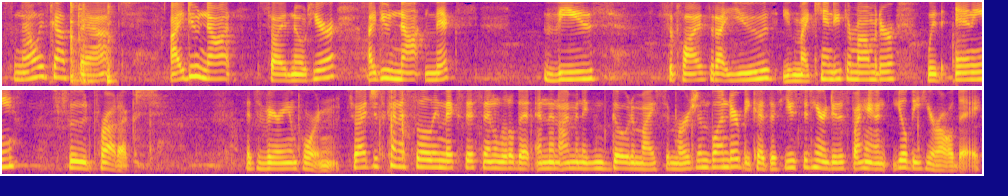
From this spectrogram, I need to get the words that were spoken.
So now we've got that. I do not, side note here, I do not mix these supplies that I use, even my candy thermometer, with any food products. It's very important. So I just kind of slowly mix this in a little bit and then I'm going to go to my submersion blender because if you sit here and do this by hand, you'll be here all day.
